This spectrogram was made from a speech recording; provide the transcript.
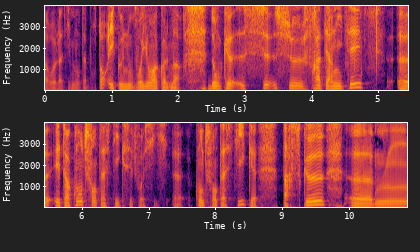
relativement important et que nous voyons à Colmar. Donc, ce, ce Fraternité euh, est un conte fantastique cette fois-ci. Euh, conte fantastique parce que euh,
